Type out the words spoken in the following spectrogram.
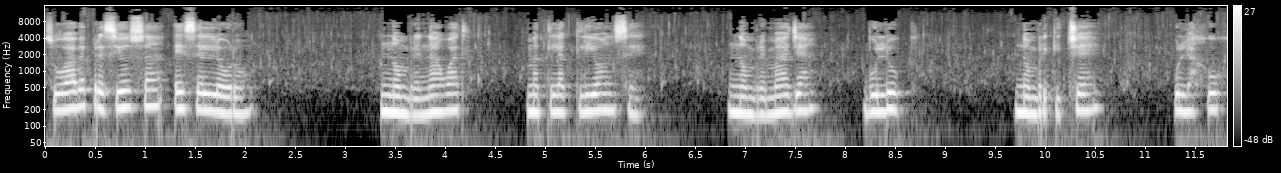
Su ave preciosa es el loro. Nombre náhuatl, Matlactlionce. Nombre maya, Buluk. Nombre quiché, Ulajuj.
